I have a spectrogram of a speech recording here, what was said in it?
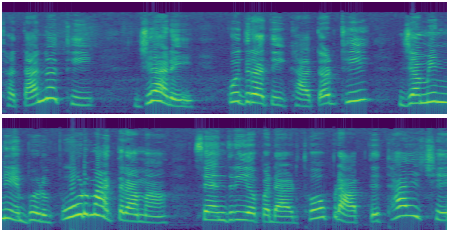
થતા નથી, જ્યારે કુદરતી ખાતરથી જમીનને ભરપૂર માત્રામાં સેન્દ્રિય પદાર્થો પ્રાપ્ત થાય છે.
